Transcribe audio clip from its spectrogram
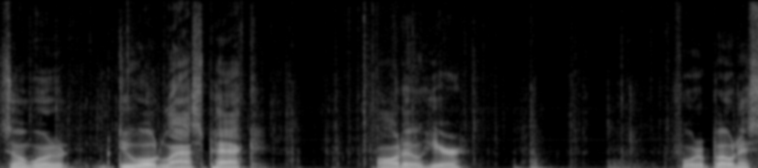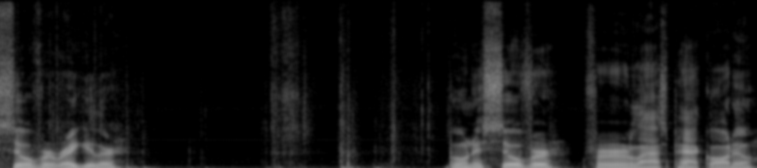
So we'll do old last pack auto here for a bonus silver regular. Bonus silver for last pack auto.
